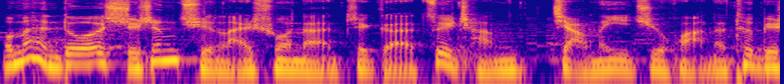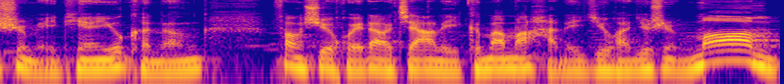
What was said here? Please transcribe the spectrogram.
我们很多学生群来说呢，这个最常讲的一句话那，特别是每天有可能放学回到家里跟妈妈喊的一句话就是 “Mom,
